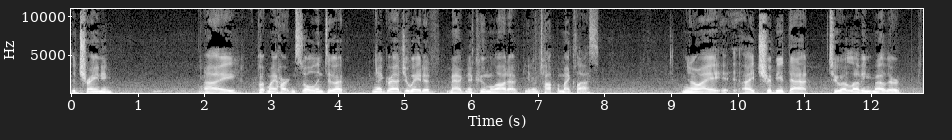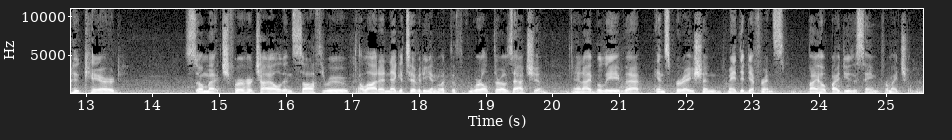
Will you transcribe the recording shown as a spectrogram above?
the training. I put my heart and soul into it, and I graduated magna cum laude, you know, top of my class. You know, I, I attribute that to a loving mother who cared so much for her child and saw through a lot of negativity and what the world throws at you. And I believe that inspiration made the difference. I hope I do the same for my children.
